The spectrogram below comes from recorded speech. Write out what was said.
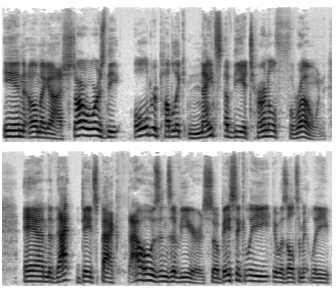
in, oh my gosh, Star Wars The Old Republic Knights of the Eternal Throne. And that dates back thousands of years. So basically, it was ultimately,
